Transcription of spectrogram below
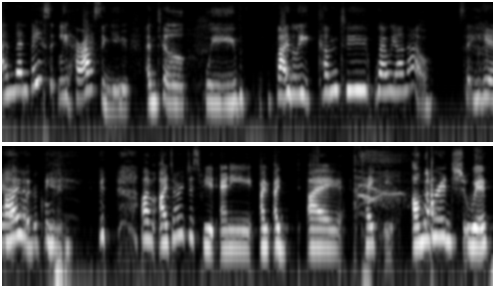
And then basically harassing you until we've finally come to where we are now, sitting here I and w- recording. um, I don't dispute any. I I, I take umbrage with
